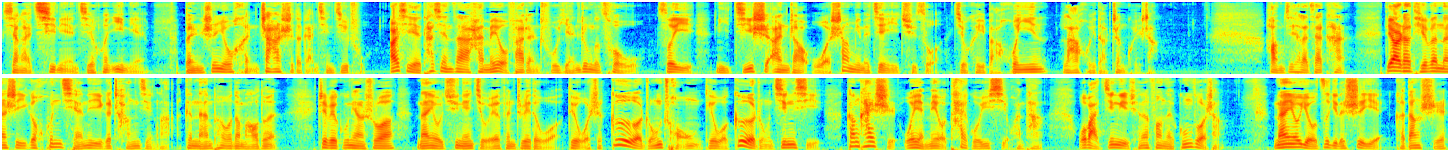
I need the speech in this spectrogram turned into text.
相爱七年，结婚一年，本身有很扎实的感情基础，而且他现在还没有发展出严重的错误，所以你及时按照我上面的建议去做，就可以把婚姻拉回到正轨上。好，我们接下来再看第二条提问呢，是一个婚前的一个场景了，跟男朋友的矛盾。这位姑娘说，男友去年九月份追的我，对我是各种宠，给我各种惊喜。刚开始我也没有太过于喜欢他，我把精力全都放在工作上。男友有自己的事业，可当时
